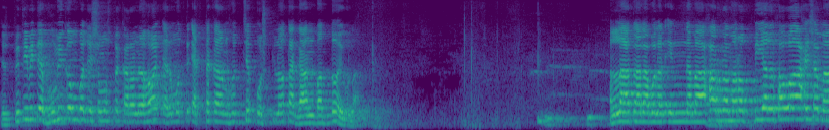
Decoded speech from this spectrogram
যে পৃথিবীতে ভূমিকম্প যে সমস্ত কারণে হয়, এর মধ্যে একটা কারণ হচ্ছে অশ্লীলতা, গান, বাদ্য এগুলা। আল্লাহ তাআলা বলেন, ইন্নামা হাররামা রাব্বিয়াল ফাওয়াহিশা মা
